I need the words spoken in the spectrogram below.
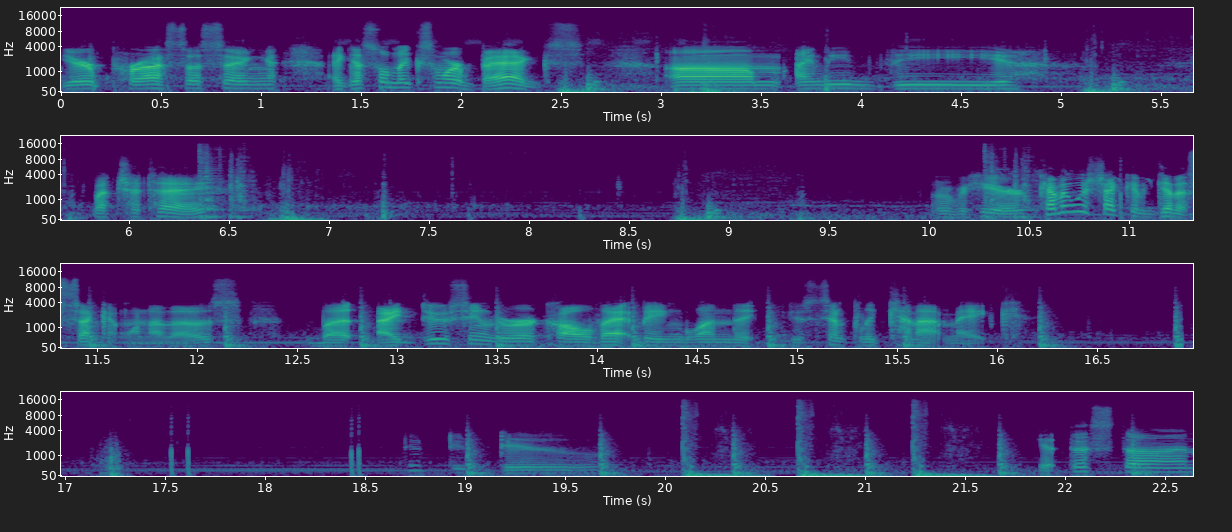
You're processing. I guess we'll make some more bags. Um, I need the machete. Over here. Kind of wish I could get a second one of those, but I do seem to recall that being one that you simply cannot make. Get this done.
